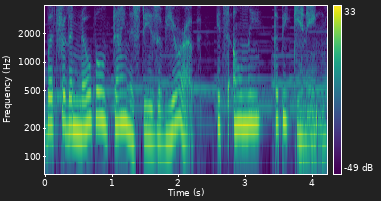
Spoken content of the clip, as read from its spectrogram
But for the noble dynasties of Europe, it's only the beginning.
